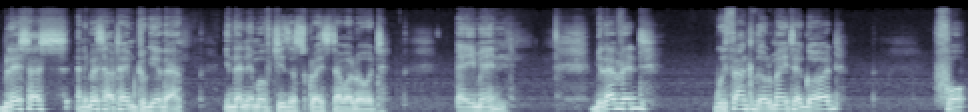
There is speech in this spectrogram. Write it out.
Bless us and bless our time together in the name of Jesus Christ our Lord. Amen. Beloved, we thank the Almighty God for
